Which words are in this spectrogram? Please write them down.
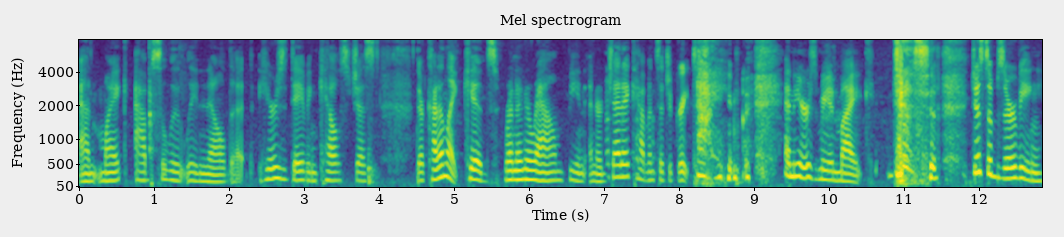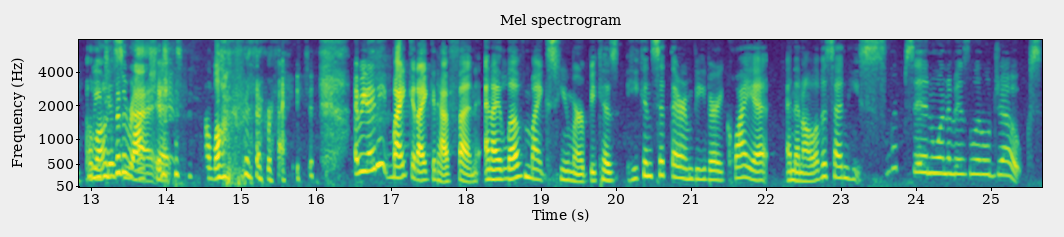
and Mike absolutely nailed it. Here's Dave and Kels just. They're kind of like kids running around, being energetic, having such a great time. and here's me and Mike just just observing. Along we for the watch ride. it along for the ride. I mean, I think Mike and I could have fun. And I love Mike's humor because he can sit there and be very quiet. And then all of a sudden he slips in one of his little jokes.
